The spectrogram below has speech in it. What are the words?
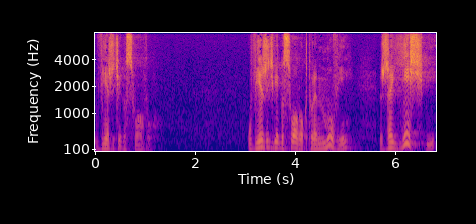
wierzyć Jego słowu. Uwierzyć w Jego słowo, które mówi, że jeśli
